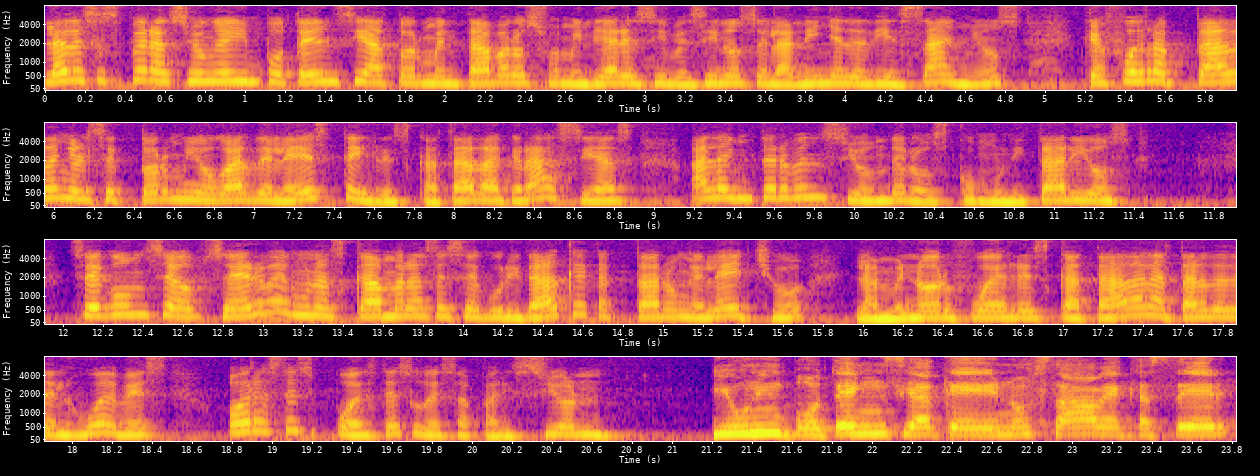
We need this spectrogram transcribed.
La desesperación e impotencia atormentaba a los familiares y vecinos de la niña de 10 años que fue raptada en el sector Mi Hogar del Este y rescatada gracias a la intervención de los comunitarios. Según se observa en unas cámaras de seguridad que captaron el hecho, la menor fue rescatada la tarde del jueves, horas después de su desaparición. Y una impotencia que no sabe qué hacer,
